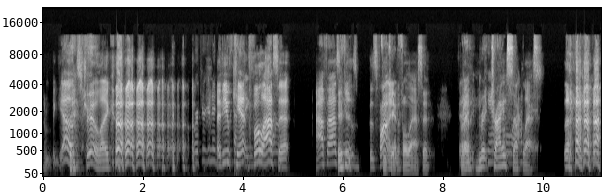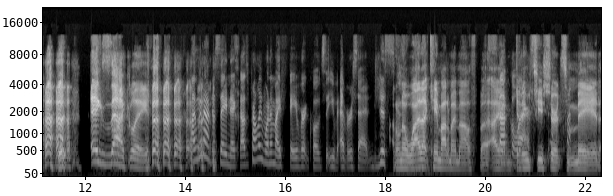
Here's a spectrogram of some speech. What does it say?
Like, yeah, that's true. Like, or if you're gonna, if you can't full ass it, half-assing you, is is fine. You can't full ass it, right? Yeah, Try and suck less. exactly. I'm gonna have to say, Nick, that's probably one of my favorite quotes that you've ever said. Just I don't know why that came out of my mouth, but I am less. getting t-shirts made.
